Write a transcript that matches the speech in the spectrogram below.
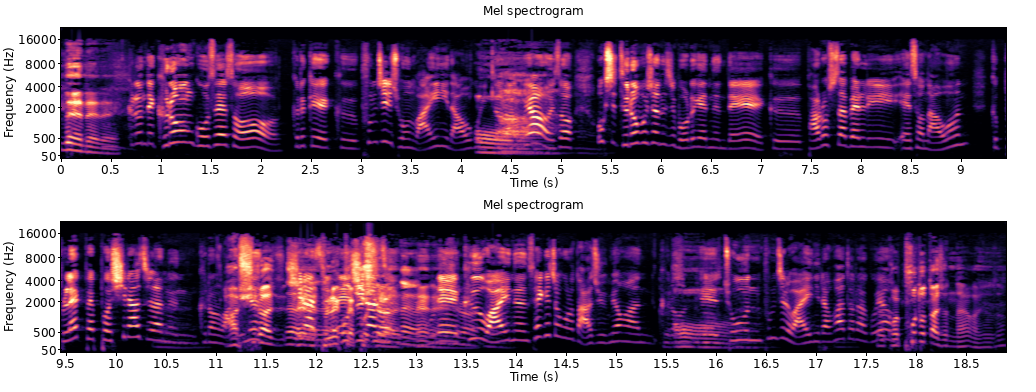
네네 네. 그런데 그런 곳에서 그렇게 그 품질이 좋은 와인이 나오고 오. 있더라고요. 그래서 혹시 들어보셨는지 모르겠는데 그 바로사밸리에서 나온 그 Black Pepper Shiraz라는 그런 와인은 아, 시라즈. 네, Shiraz, Black Pepper Shiraz. Shiraz. 네. 네. 그 와인은 세계적으로도 아주 유명한 그런 오. 예, 좋은 품질 와인이라고 하더라고요. 거의 포도 따셨나요, 가셔서?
